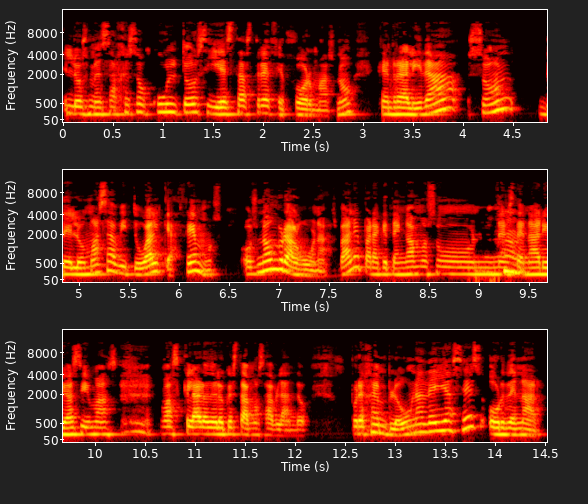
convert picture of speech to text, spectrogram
los mensajes ocultos y estas 13 formas, ¿no? Que en realidad son de lo más habitual que hacemos. Os nombro algunas, ¿vale? Para que tengamos un escenario así más, más claro de lo que estamos hablando. Por ejemplo, una de ellas es ordenar.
